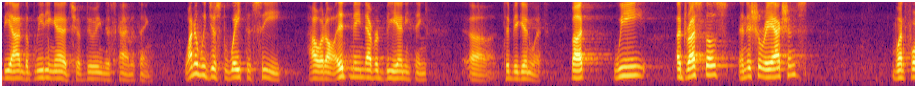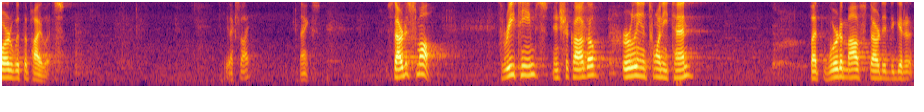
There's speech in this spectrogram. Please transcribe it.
be on the bleeding edge of doing this kind of thing? Why don't we just wait to see how it all, it may never be anything uh, to begin with. But we addressed those initial reactions, went forward with the pilots. Next slide. Thanks. Started small. Three teams in Chicago early in 2010, but word of mouth started to get,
